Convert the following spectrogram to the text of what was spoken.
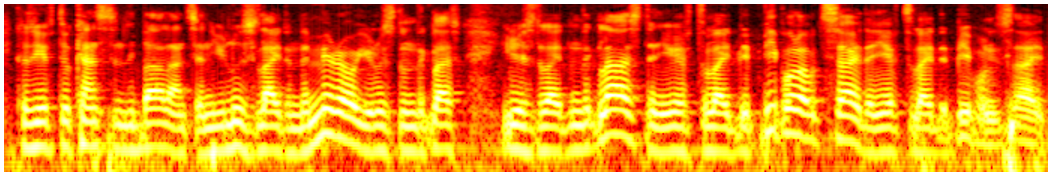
because you have to constantly balance, and you lose light on the mirror, you lose it on the glass, you lose the light on the glass, then you have to light the people outside, then you have to light the people inside.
